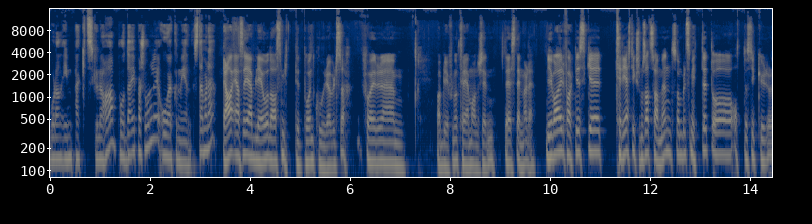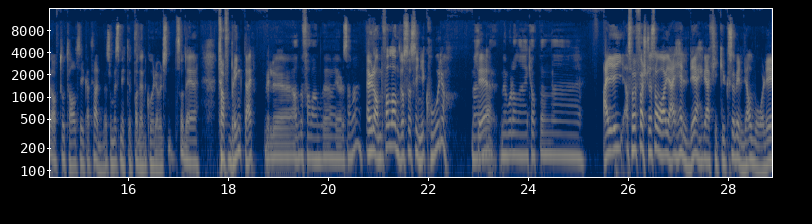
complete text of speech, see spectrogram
hvordan impact skulle ha på deg personlig og økonomien. Stemmer det? Ja, altså jeg ble jo da smittet på en korøvelse for um, hva blir det for noe, tre måneder siden. Det stemmer, det. Vi var faktisk tre stykker som satt sammen, som ble smittet, og åtte stykker av totalt ca. 30 som ble smittet på den korøvelsen. Så det traff blink der. Vil du anbefale andre å gjøre det samme? Jeg vil anbefale andre å synge kor, ja. Men, det... men hvordan er kroppen? Uh Nei, altså For det første så var jeg heldig. Jeg fikk jo ikke så veldig alvorlig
